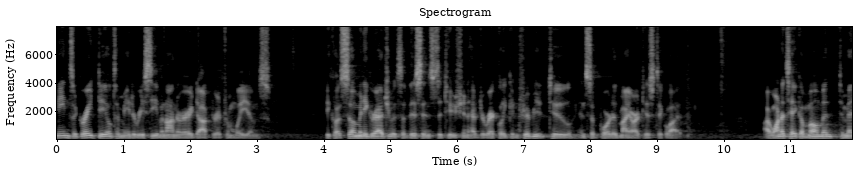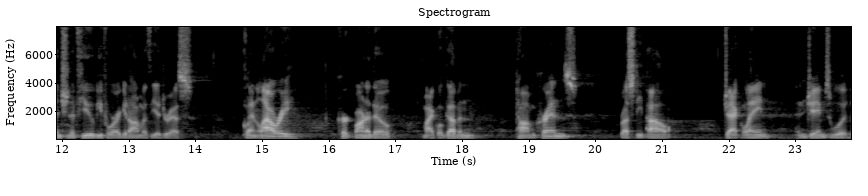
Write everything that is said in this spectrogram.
means a great deal to me to receive an honorary doctorate from Williams because so many graduates of this institution have directly contributed to and supported my artistic life. I want to take a moment to mention a few before I get on with the address. Glenn Lowry, Kirk Varnedoe, Michael Govan, Tom Krens, Rusty Powell, Jack Lane, and James Wood.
